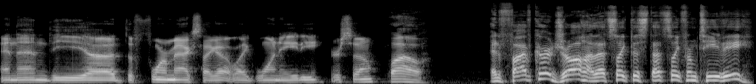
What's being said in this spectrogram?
and then the uh, the four max I got like one eighty or so. Wow. And five card draw, huh? That's like this. That's like from TV.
